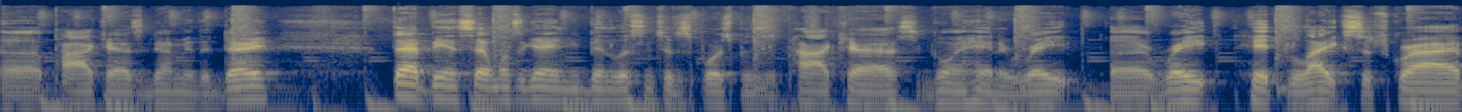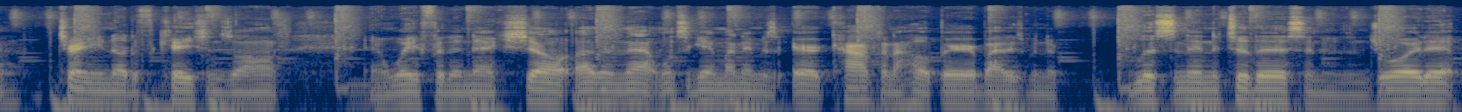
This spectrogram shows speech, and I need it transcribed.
uh, podcast dummy of the day. That being said, once again, you've been listening to the Sports Business Podcast. Go ahead and rate, uh, rate, hit like, subscribe, turn your notifications on, and wait for the next show. Other than that, once again, my name is Eric Compton. I hope everybody's been listening to this and has enjoyed it.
